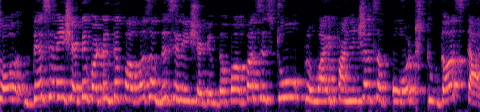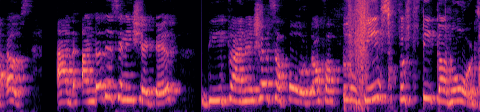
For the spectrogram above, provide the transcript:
So this initiative, what is the purpose of this initiative? The purpose is to provide financial support to the startups. And under this initiative, the financial support of up to rupees 50 crores.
